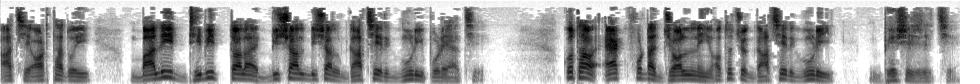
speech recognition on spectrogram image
আছে, অর্থাৎ ওই বালির ঢিবির তলায় বিশাল বিশাল গাছের গুঁড়ি পড়ে আছে। কোথাও এক ফোঁটা জল নেই, অথচ গাছের গুঁড়ি ভেসে এসেছে।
